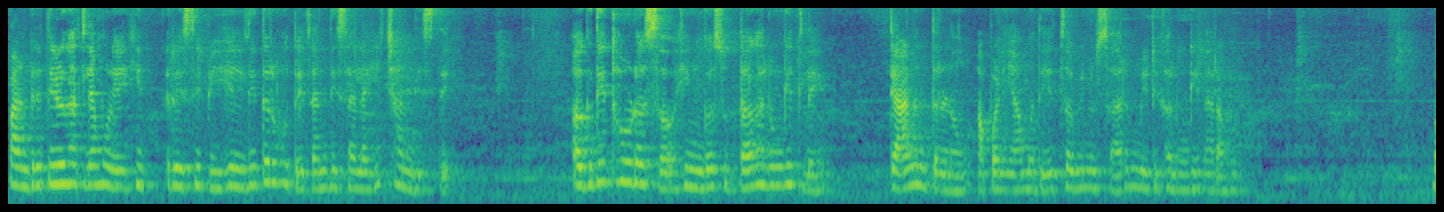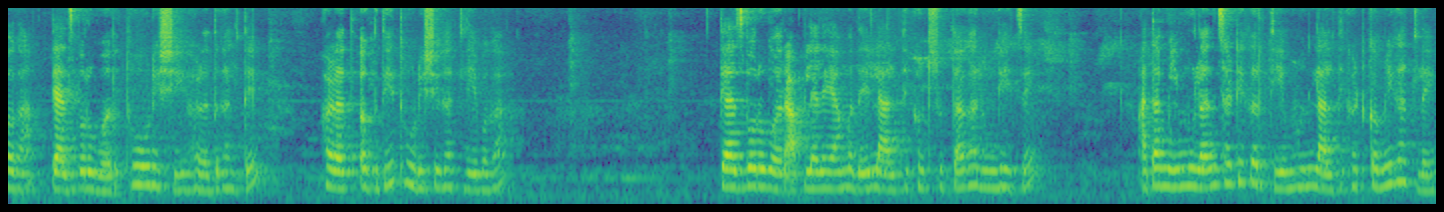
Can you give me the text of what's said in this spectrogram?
पांढरे तीळ घातल्यामुळे ही रेसिपी हेल्दी तर होतेच आणि दिसायलाही छान दिसते. अगदी थोडंसं हिंगसुद्धा घालून घेतले. त्यानंतरनं आपण यामध्ये चवीनुसार मीठ घालून घेणार आहोत. बघा त्याचबरोबर थोडीशी हळद घालते. हळद अगदी थोडीशी घातली आहे बघा. त्याचबरोबर आपल्याला यामध्ये लाल तिखटसुद्धा घालून घ्यायचे. आता मी मुलांसाठी करते म्हणून लाल तिखट कमी घातलं आहे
